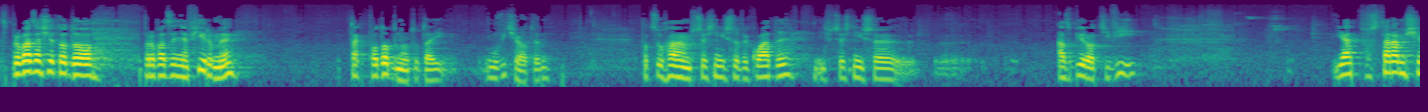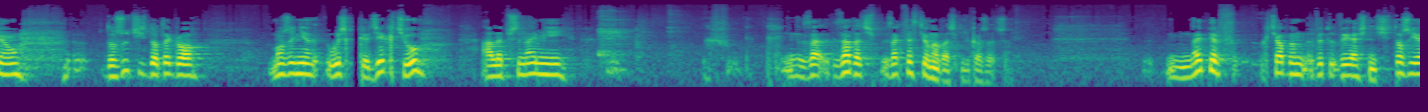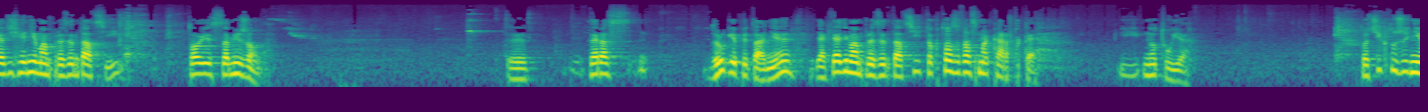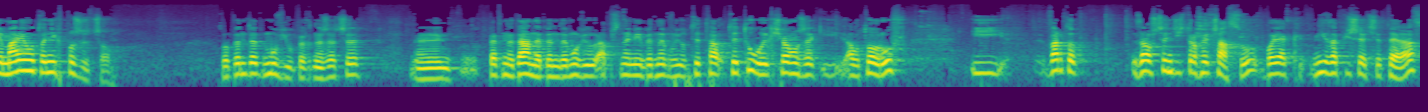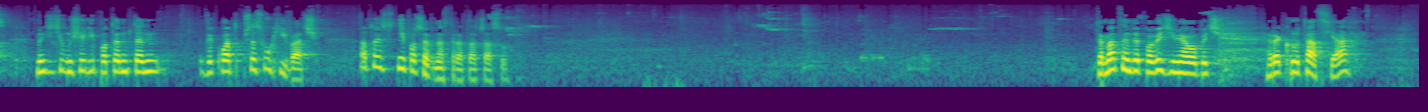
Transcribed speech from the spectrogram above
Sprowadza się to do prowadzenia firmy. Tak podobno tutaj mówicie o tym. Podsłuchałem wcześniejsze wykłady i wcześniejsze Asbiro TV. Ja postaram się dorzucić do tego może nie łyżkę dziegciu, ale przynajmniej za- zadać, zakwestionować kilka rzeczy. Najpierw chciałbym wy- wyjaśnić, to, że ja dzisiaj nie mam prezentacji, to jest zamierzone. Y, Teraz drugie pytanie. Jak ja nie mam prezentacji, to kto z Was ma kartkę i notuje? To ci, którzy nie mają, to niech pożyczą. Bo będę mówił pewne rzeczy, y, pewne dane będę mówił, a przynajmniej będę mówił tyta, tytuły książek i autorów i warto zaoszczędzić trochę czasu, bo jak nie zapiszecie teraz, będziecie musieli potem ten wykład przesłuchiwać, a to jest niepotrzebna strata czasu. Tematem wypowiedzi miało być rekrutacja.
